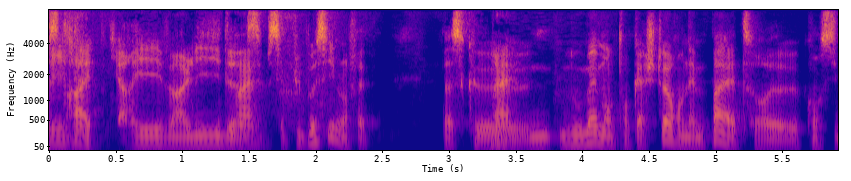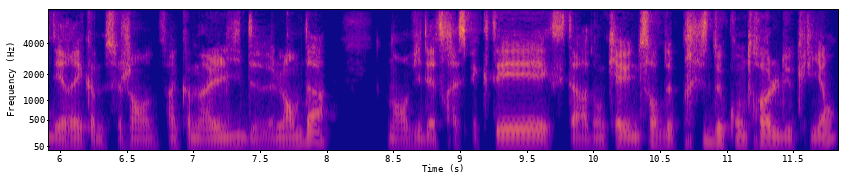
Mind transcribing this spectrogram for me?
strike qui arrive, un lead. C'est plus possible en fait. Parce que nous-mêmes, en tant qu'acheteurs, on n'aime pas être considéré comme ce genre, enfin, comme un lead lambda. On a envie d'être respecté, etc. Donc, il y a une sorte de prise de contrôle du client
